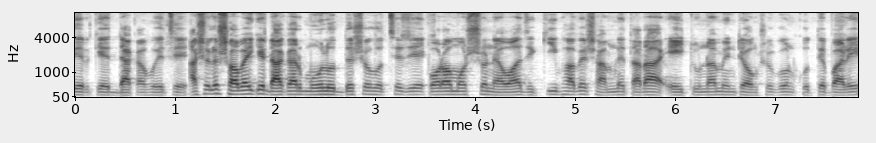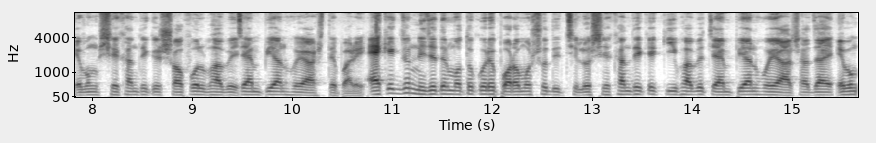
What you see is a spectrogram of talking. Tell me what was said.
সাংবাদিকদেরকে ডাকা হয়েছে। আসলে সবাইকে ডাকার মূল উদ্দেশ্য হচ্ছে যে, পরামর্শ নেওয়া যে কীভাবে সামনে তারা এই টুর্নামেন্টে অংশগ্রহণ করতে পারে এবং সেখান থেকে সফলভাবে চ্যাম্পিয়ন হয়ে আসতে পারে। এক একজন নিজেদের মতো করে পরামর্শ দিচ্ছিল, সেখান থেকে কীভাবে চ্যাম্পিয়ন হয়ে আসা যায় এবং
